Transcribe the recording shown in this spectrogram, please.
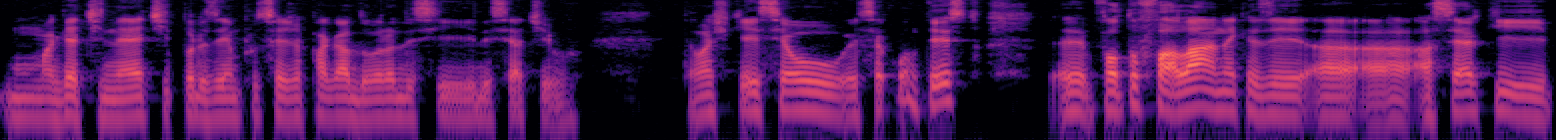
uma GetNet, por exemplo, seja pagadora desse, desse ativo. Então, acho que esse é o, esse é o contexto. É, faltou falar, né, quer dizer, a, a CERC,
